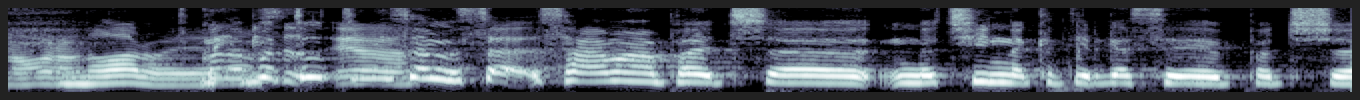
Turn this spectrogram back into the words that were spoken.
noro. Noro je. Tako da pa tudi, ja. mislim, sa, sama pač uh, način, na katerega se pač uh,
